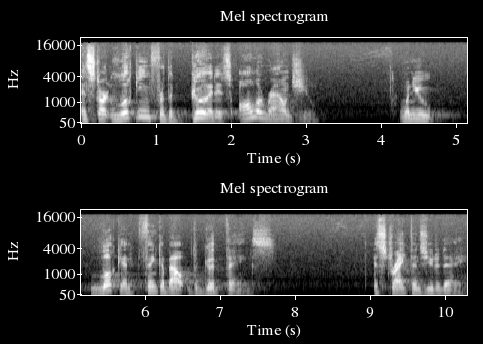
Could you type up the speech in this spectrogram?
and start looking for the good. It's all around you. When you look and think about the good things, it strengthens you today.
